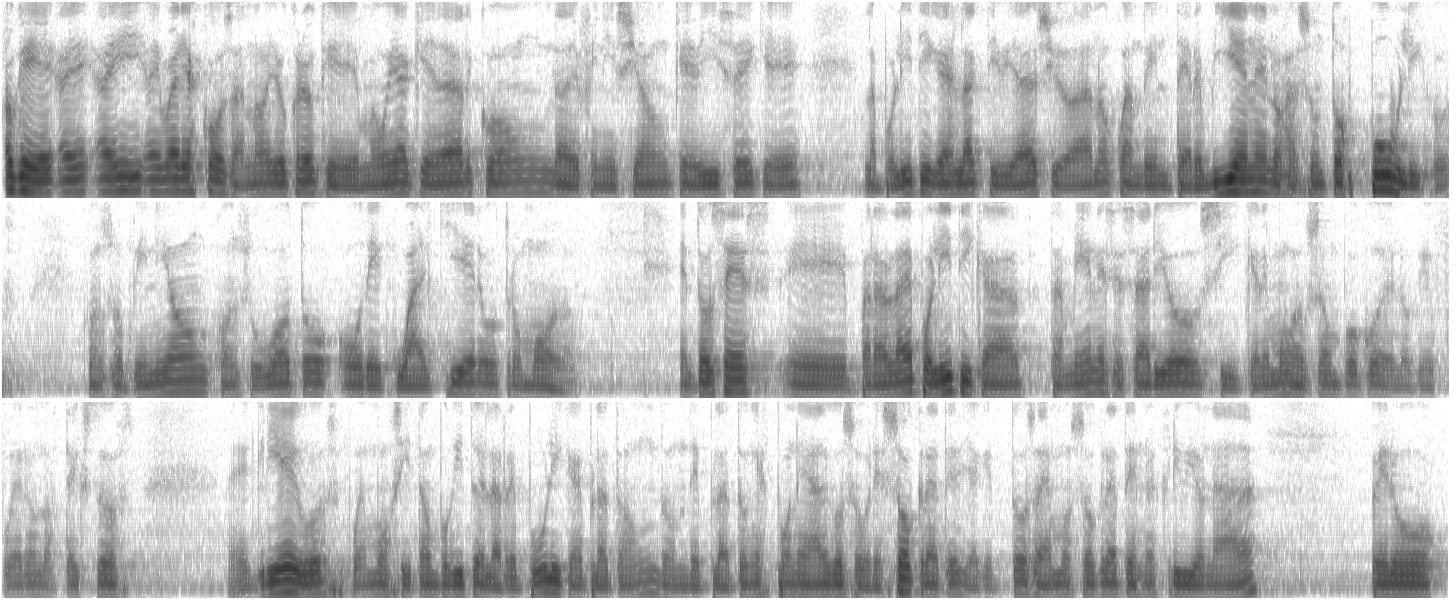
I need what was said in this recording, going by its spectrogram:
Ok, hay, hay, hay varias cosas, ¿no? Yo creo que me voy a quedar con la definición que dice que la política es la actividad del ciudadano cuando interviene en los asuntos públicos con su opinión, con su voto o de cualquier otro modo. Entonces, eh, para hablar de política, también es necesario, si queremos usar un poco de lo que fueron los textos eh, griegos, podemos citar un poquito de la República de Platón, donde Platón expone algo sobre Sócrates, ya que todos sabemos Sócrates no escribió nada, pero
